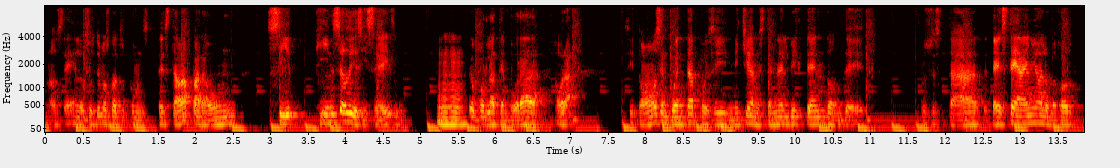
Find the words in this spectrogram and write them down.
no sé, en los últimos cuatro, estaba para un sí 15 o 16, por la temporada. Ahora, si tomamos en cuenta, pues sí, Michigan está en el Big Ten, donde pues está este año a lo mejor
